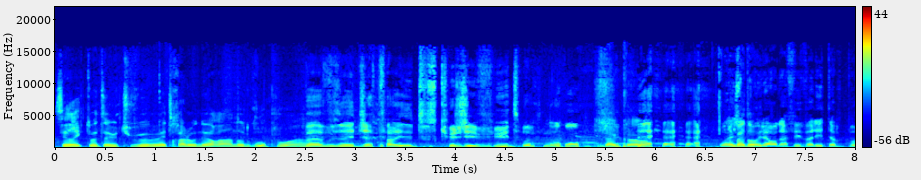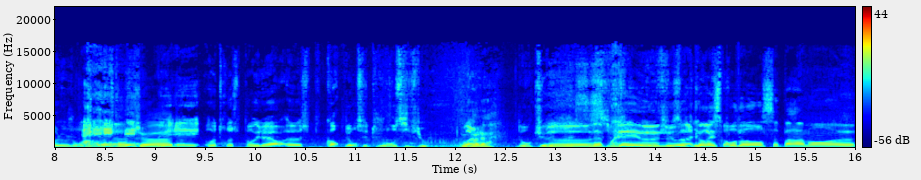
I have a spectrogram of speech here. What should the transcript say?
Cédric, toi, tu veux mettre à l'honneur un autre groupe ou euh, Bah, vous avez déjà parlé de tout ce que j'ai vu, donc non. D'accord. Ouais, Bah, dans- spoiler, on a fait Valley Temple aujourd'hui. Donc, euh, et, et autre spoiler, euh, Scorpion c'est toujours aussi vieux. voilà. Donc, euh, si D'après euh, nos autres correspondances, apparemment, euh,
